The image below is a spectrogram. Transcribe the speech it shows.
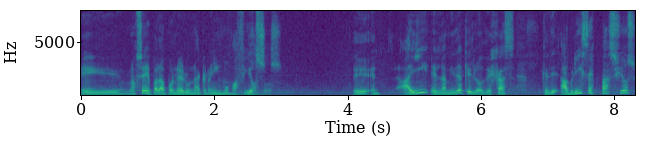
eh, no sé, para poner un acronismo, mafiosos? Eh, ahí, en la medida que lo dejas, que abrís espacios,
